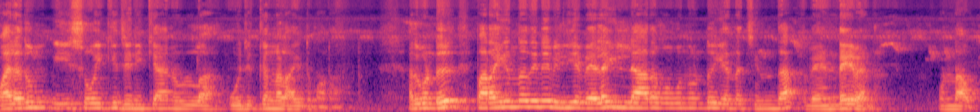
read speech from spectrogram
പലതും ഈശോയ്ക്ക് ജനിക്കാനുള്ള ഒരുക്കങ്ങളായിട്ട് മാറാറുണ്ട്. അതുകൊണ്ട് പറയുന്നതിന് വലിയ വിലയില്ലാതെ പോകുന്നുണ്ട് എന്ന ചിന്ത വേണ്ടേ വേണ്ട. ഉണ്ടാവും.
